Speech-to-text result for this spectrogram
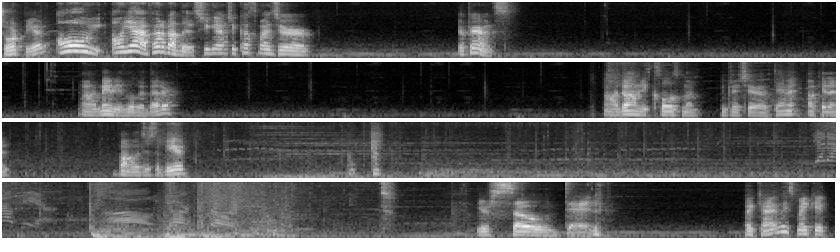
short beard? Oh, oh yeah, I've heard about this. You can actually customize your your appearance. Well, maybe a little bit better. Oh, I don't have any clothes my inventory. Damn it. Okay then. I'm fine with just a beard. You're so dead. Wait, can I at least make it...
